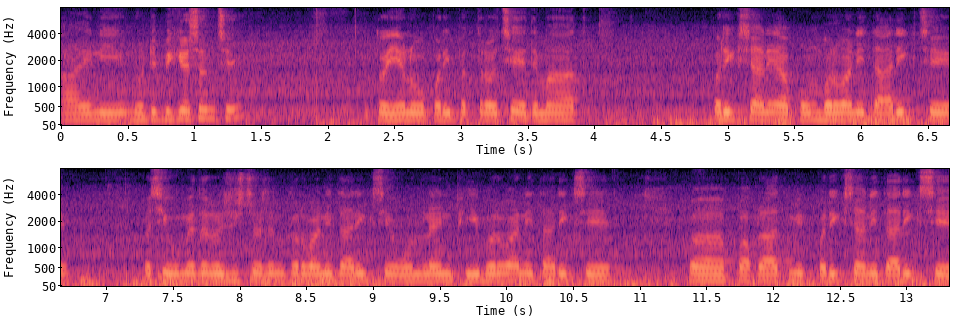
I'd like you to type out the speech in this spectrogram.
આ એની નોટિફિકેશન છે. તો એનો પરિપત્ર છે તેમાં પરીક્ષાને આ ફોર્મ ભરવાની તારીખ છે. પછી ઉમેદવાર રજિસ્ટ્રેશન કરવાની તારીખ છે. ઓનલાઈન ફી ભરવાની તારીખ છે. પ્રાથમિક પરીક્ષાની તારીખ છે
